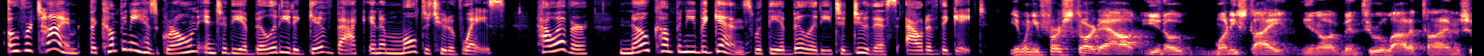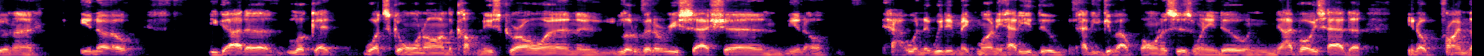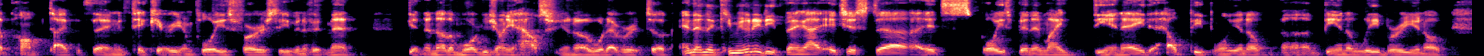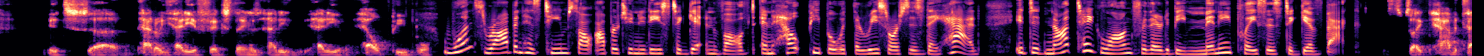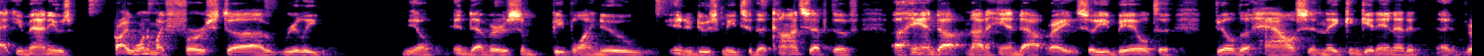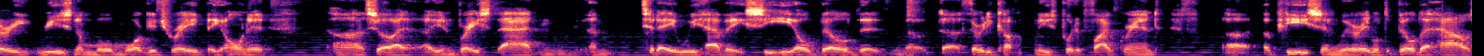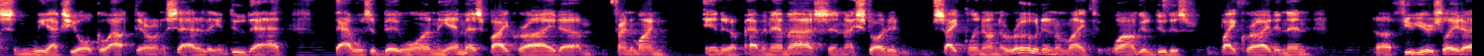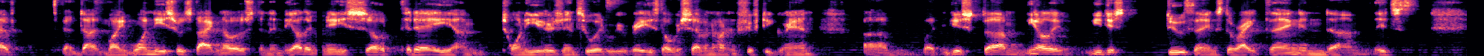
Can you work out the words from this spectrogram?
Over time, the company has grown into the ability to give back in a multitude of ways. However, no company begins with the ability to do this out of the gate know, when you first start out, you know, money's tight. You know, I've been through a lot of times when I, you know, you got to look at what's going on. The company's growing, a little bit of recession, you know, how, when we didn't make money, how do you do? How do you give out bonuses when you do? And I've always had to, you know, prime the pump type of thing and take care of your employees first, even if it meant getting another mortgage on your house, you know, whatever it took. And then the community thing, I it just uh, it's always been in my DNA to help people, you know, uh, being a Libra, you know, it's uh, how do you, how do you fix things? How do you how do you help people? Once Rob and his team saw opportunities to get involved and help people with the resources they had, it did not take long for there to be many places to give back. It's like Habitat Humanity was probably one of my first uh, really you know endeavors. Some people i knew introduced me to the concept of a hand up not a handout right? So you'd be able to build a house and they can get in at a, a very reasonable mortgage rate. They own it. Uh, so I, I, embraced that and um, today we have a ceo build that about uh, 30 companies put at five grand uh, a piece and we were able to build a house and we actually all go out there on a saturday and do that that was a big one. The MS bike ride, um, a friend of mine ended up having MS, and I started cycling on the road. And I'm like, well, I'm going to do this bike ride. And then uh, a few years later, I've done. My one niece was diagnosed, and then the other niece. So today, I'm 20 years into it. We raised over 750 grand. Um, but just um, you know, you just do things the right thing, and um, it's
